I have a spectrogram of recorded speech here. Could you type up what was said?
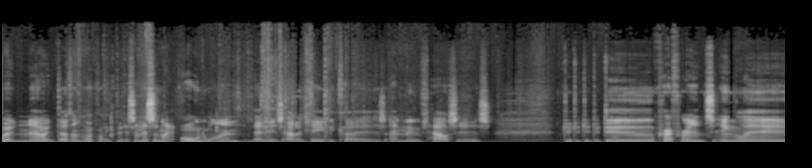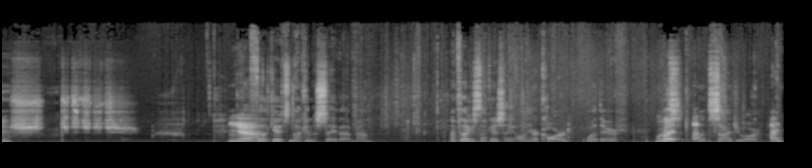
But no, it doesn't look like this. And this is my old one that is out of date because I moved houses. Do, do, do, do, do. Preference English. Yeah. I feel like it's not gonna say that, man. I feel like it's not gonna say on your card whether what, what side you are. I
